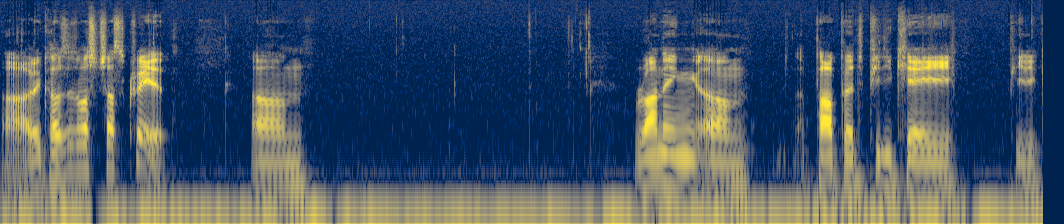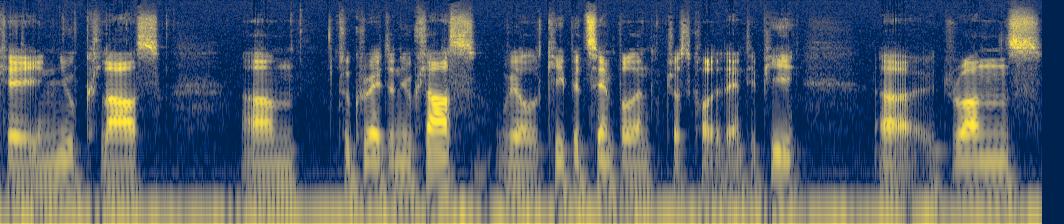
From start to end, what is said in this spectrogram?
uh, because it was just created. Um, running um, Puppet PDK PDK new class um, to create a new class. We'll keep it simple and just call it NTP. Uh, it runs.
